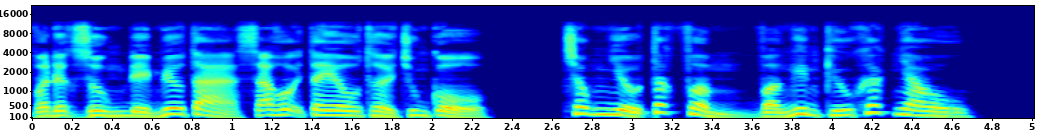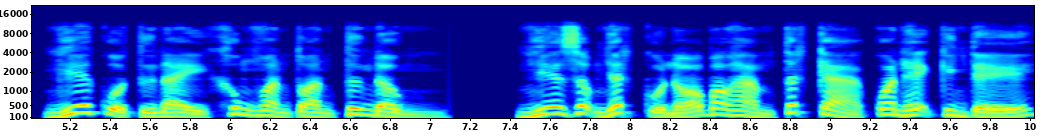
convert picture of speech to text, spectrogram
và được dùng để miêu tả xã hội Tây Âu thời Trung Cổ. Trong nhiều tác phẩm và nghiên cứu khác nhau, nghĩa của từ này không hoàn toàn tương đồng. Nghĩa rộng nhất của nó bao hàm tất cả quan hệ kinh tế,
